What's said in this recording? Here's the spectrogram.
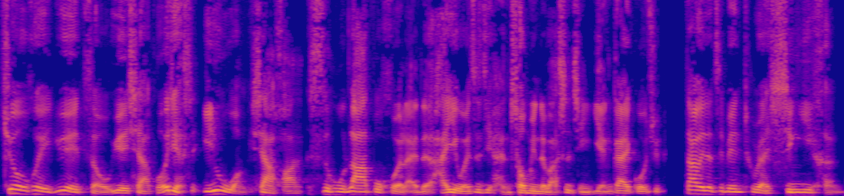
就会越走越下坡，而且是一路往下滑，似乎拉不回来的。还以为自己很聪明的把事情掩盖过去。大卫在这边突然心一横，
